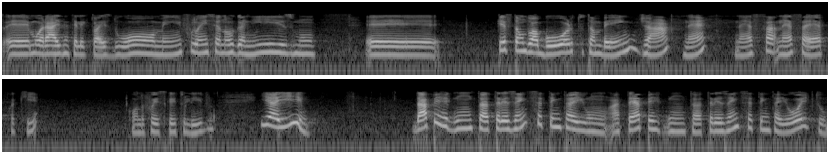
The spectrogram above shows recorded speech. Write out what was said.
é, morais e intelectuais do homem, influência no organismo, é, questão do aborto também, já, né? Nessa, nessa época aqui, quando foi escrito o livro. E aí, da pergunta 371 até a pergunta 378,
